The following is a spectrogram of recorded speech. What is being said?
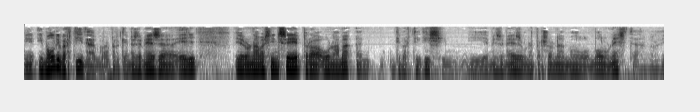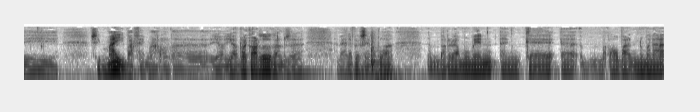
i, i molt divertida, perquè a més a més eh, ell era un home sincer, però un home eh, divertidíssim i a més a més una persona molt, molt honesta, vull dir, o mai va fer mal. Jo, jo em recordo, doncs, a veure, per exemple, va arribar un moment en què eh, el van nomenar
